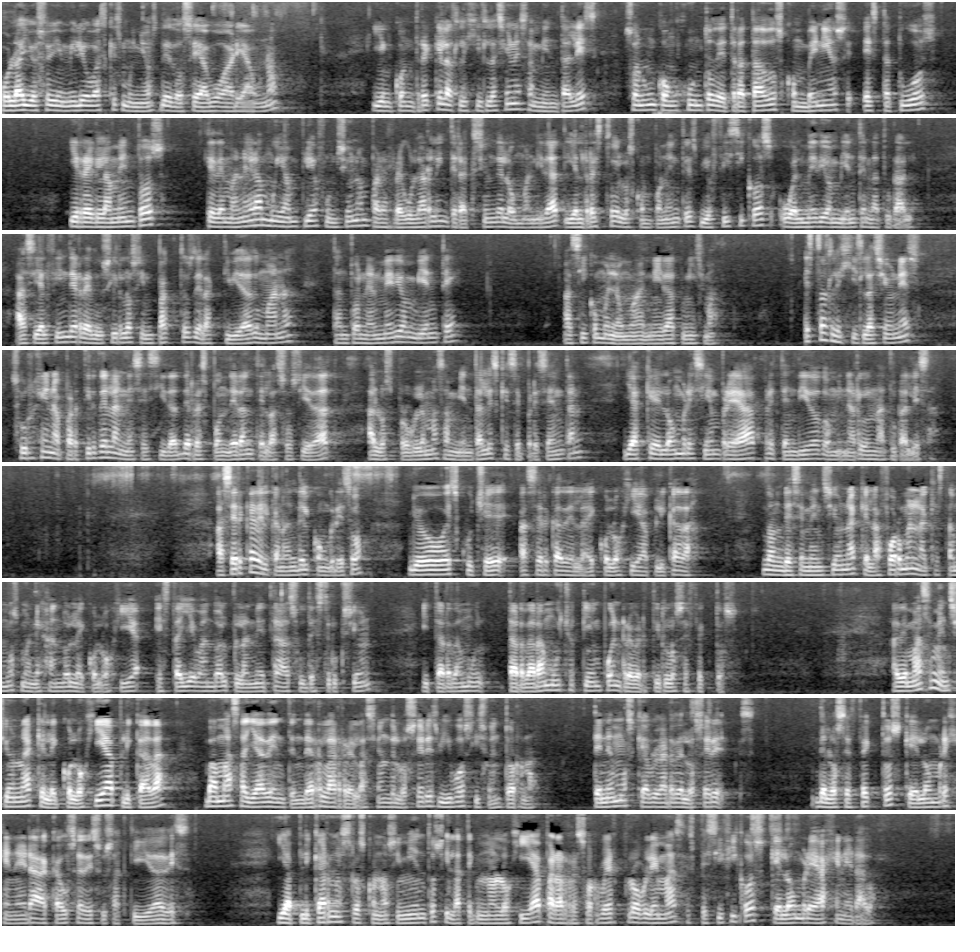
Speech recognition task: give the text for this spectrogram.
Hola, yo soy Emilio Vázquez Muñoz de Doceavo Área 1 y encontré que las legislaciones ambientales son un conjunto de tratados, convenios, estatutos y reglamentos que de manera muy amplia funcionan para regular la interacción de la humanidad y el resto de los componentes biofísicos o el medio ambiente natural, hacia el fin de reducir los impactos de la actividad humana tanto en el medio ambiente así como en la humanidad misma. Estas legislaciones surgen a partir de la necesidad de responder ante la sociedad a los problemas ambientales que se presentan, ya que el hombre siempre ha pretendido dominar la naturaleza. Acerca del canal del Congreso, yo escuché acerca de la ecología aplicada, donde se menciona que la forma en la que estamos manejando la ecología está llevando al planeta a su destrucción y tardará mucho tiempo en revertir los efectos. Además se menciona que la ecología aplicada va más allá de entender la relación de los seres vivos y su entorno. Tenemos que hablar de los seres de los efectos que el hombre genera a causa de sus actividades y aplicar nuestros conocimientos y la tecnología para resolver problemas específicos que el hombre ha generado.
